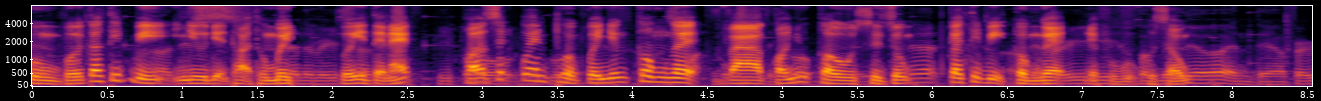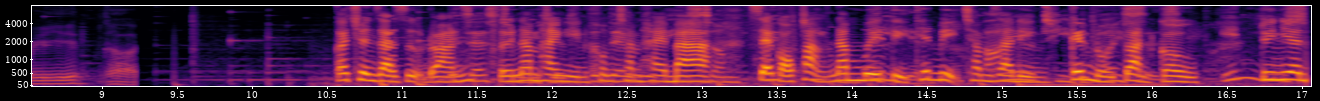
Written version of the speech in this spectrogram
cùng với các thiết bị như điện thoại thông minh với Internet. Họ rất quen thuộc với những công nghệ và có nhu cầu sử dụng các thiết bị công nghệ để phục vụ cuộc sống. Các chuyên gia dự đoán tới năm 2023 sẽ có khoảng 50 tỷ thiết bị trong gia đình kết nối toàn cầu. Tuy nhiên,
